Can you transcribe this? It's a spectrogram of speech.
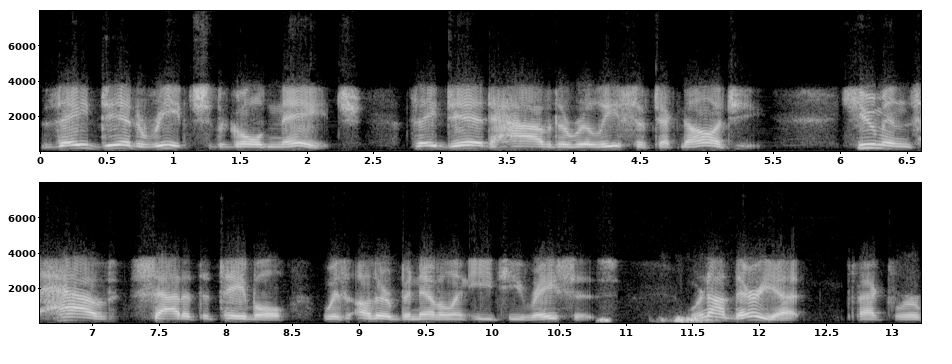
They did reach the golden age. They did have the release of technology. Humans have sat at the table with other benevolent ET races. We're not there yet. In fact, we're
